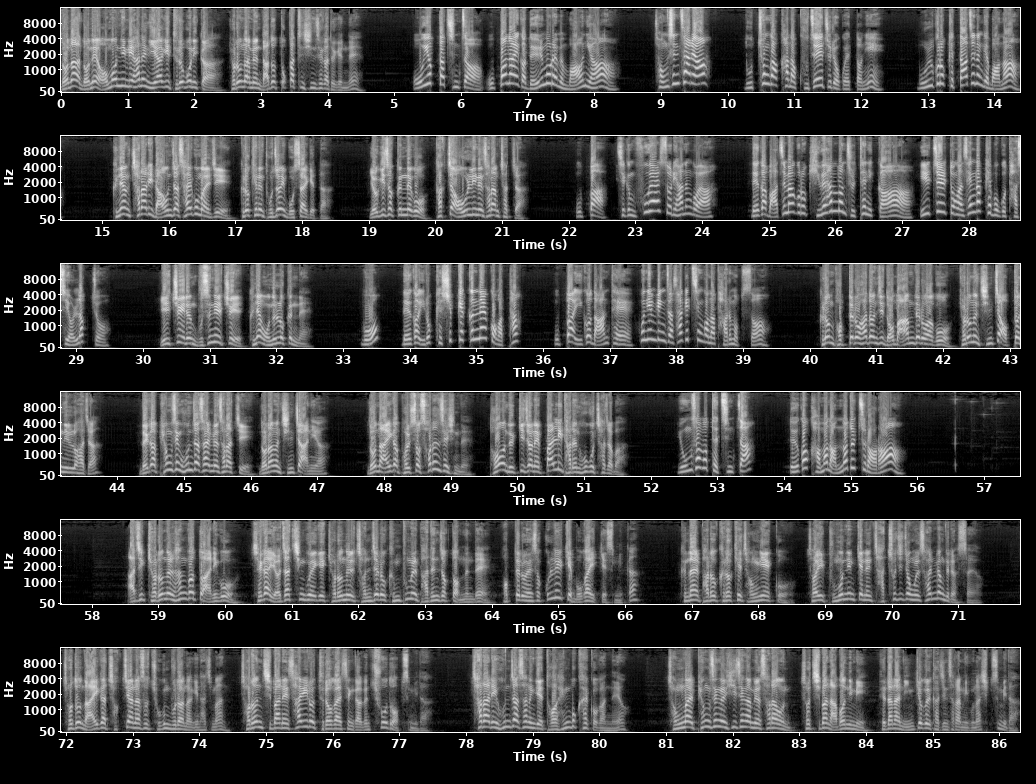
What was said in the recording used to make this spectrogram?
너나 너네 어머님이 하는 이야기 들어보니까 결혼하면 나도 똑같은 신세가 되겠네. 어이없다, 진짜. 오빠 나이가 내일 모레면 마흔이야. 정신 차려! 노총각 하나 구제해주려고 했더니, 뭘 그렇게 따지는 게 많아? 그냥 차라리 나 혼자 살고 말지 그렇게는 도저히 못 살겠다. 여기서 끝내고 각자 어울리는 사람 찾자. 오빠, 지금 후회할 소리 하는 거야. 내가 마지막으로 기회 한 번 줄 테니까, 일주일 동안 생각해보고 다시 연락 줘. 일주일은 무슨 일주일 그냥 오늘로 끝내. 뭐? 내가 이렇게 쉽게 끝낼 것 같아? 오빠 이거 나한테 혼인빙자 사기친 거나 다름없어. 그럼 법대로 하던지 너 마음대로 하고 결혼은 진짜 없던 일로 하자. 내가 평생 혼자 살면 살았지. 너랑은 진짜 아니야. 너 나이가 벌써 서른셋인데. 더 늦기 전에 빨리 다른 호구 찾아봐. 용서 못해 진짜? 내가 가만 안 놔둘 줄 알아. 아직 결혼을 한 것도 아니고 제가 여자친구에게 결혼을 전제로 금품을 받은 적도 없는데 법대로 해서 꿀릴 게 뭐가 있겠습니까? 그날 바로 그렇게 정리했고 저희 부모님께는 자초지종을 설명드렸어요. 저도 나이가 적지 않아서 조금 불안하긴 하지만 저런 집안의 사위로 들어갈 생각은 추호도 없습니다. 차라리 혼자 사는 게 더 행복할 것 같네요. 정말 평생을 희생하며 살아온 저 집안 아버님이 대단한 인격을 가진 사람이구나 싶습니다.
